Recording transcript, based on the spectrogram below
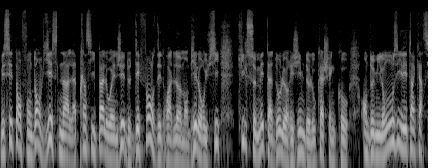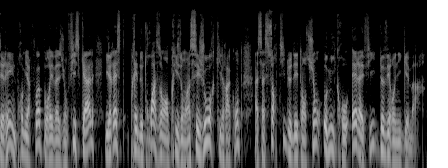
mais c'est en fondant Viesna, la principale ONG de défense des droits de l'homme en Biélorussie, qu'il se met à dos le régime de Loukachenko. En 2011, il est incarcéré une première fois pour évasion fiscale. Il reste près de trois ans en prison, un séjour qu'il raconte à sa sortie de détention au micro RFI de Véronique Guémard.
